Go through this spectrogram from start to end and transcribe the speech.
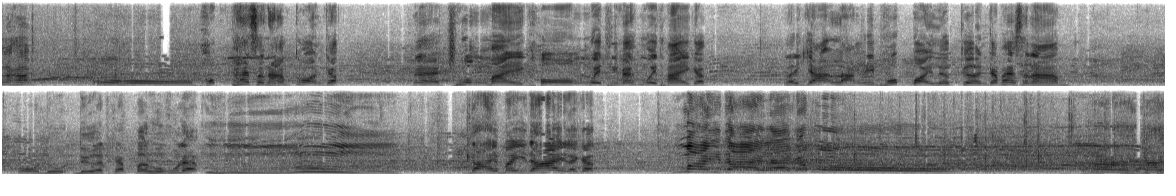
แล้วครับ โอ้โหพบแพทย์สนามก่อนครับแม่ช่วงใหม่ของเวทีแม็กซ์มวยไทยครับ ระยะหลังนี่พบบ่อยเหลือเกินครับแพทย์สนาม โอ้ดูเดือดครับเปิดหัวคู่แรกอื้อหือได้ไม่ได้แล้วครับ ไม่ได้แล้วครับโอ้ราช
